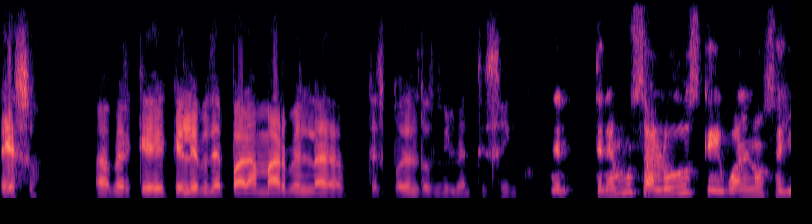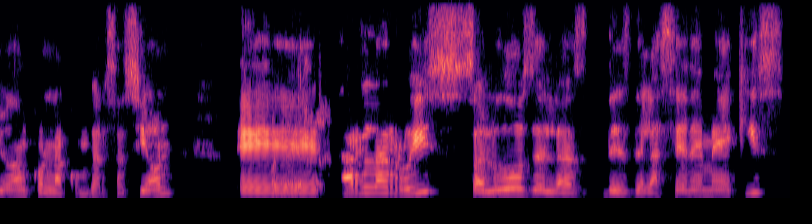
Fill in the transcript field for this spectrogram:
eso. A ver qué, qué le depara Marvel después del 2025. Tenemos saludos que igual nos ayudan con la conversación. Eh, Carla Ruiz, saludos de las, desde la CDMX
